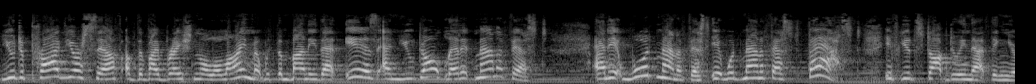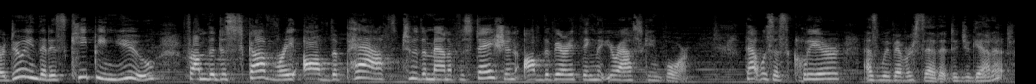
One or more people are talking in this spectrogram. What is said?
you deprive yourself of the vibrational alignment with the money that is and you don't let it manifest. And it would manifest. It would manifest fast if you'd stop doing that thing you're doing that is keeping you from the discovery of the path to the manifestation of the very thing that you're asking for. That was as clear as we've ever said it. Did you get it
